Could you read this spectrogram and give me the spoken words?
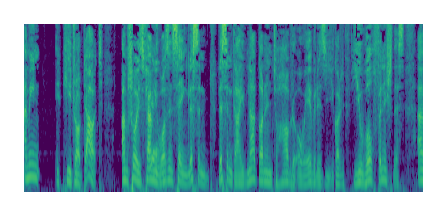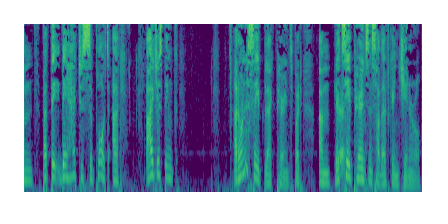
I mean, he dropped out. I'm sure his family Yeah. wasn't saying, listen, listen, guy, you've not gotten into Harvard or wherever it is you got, you will finish this. Um, but they, they had to support. Uh, I just think, I don't want to say black parents, but um, let's say parents in South Africa in general,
